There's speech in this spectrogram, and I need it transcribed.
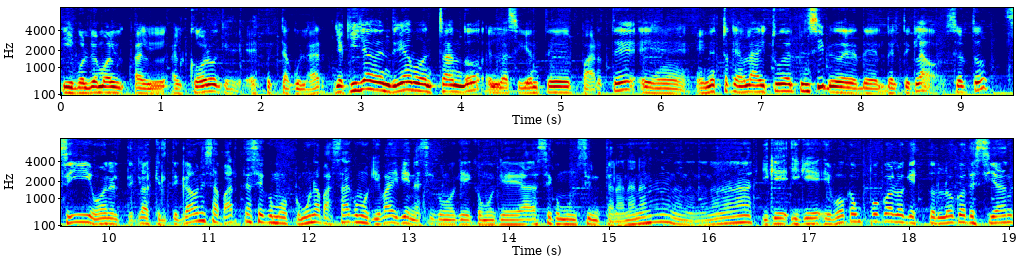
Y volvemos al, al, al coro, que es espectacular. Y aquí ya vendríamos entrando en la siguiente parte, eh, en esto que hablabas tú del principio de, de, del teclado, ¿cierto? Sí, bueno, el teclado, es que el teclado en esa parte hace como, como una pasada, como que va y viene, así como que, como que hace como un sim, y que, y que evoca un poco a lo que estos locos decían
